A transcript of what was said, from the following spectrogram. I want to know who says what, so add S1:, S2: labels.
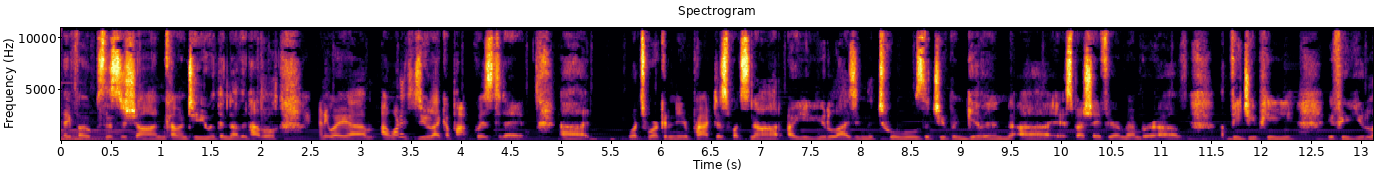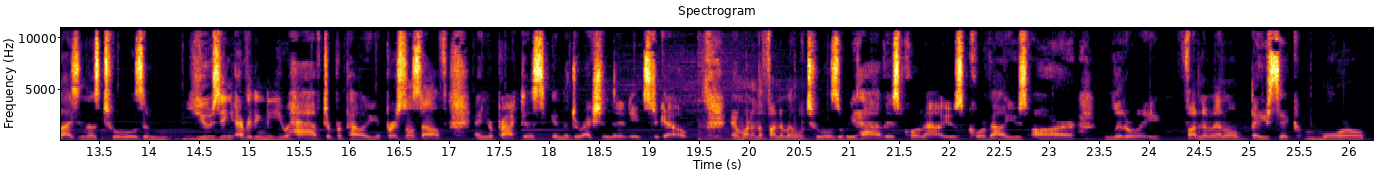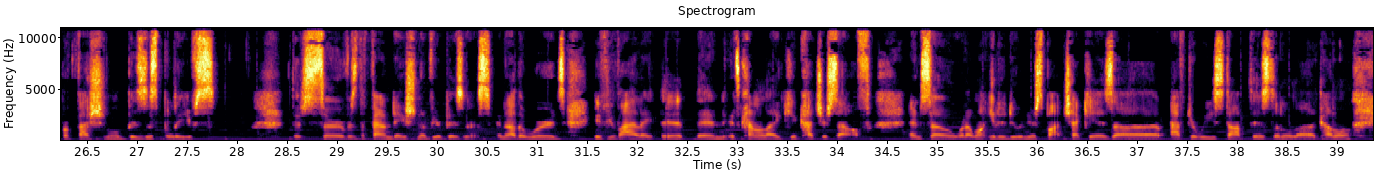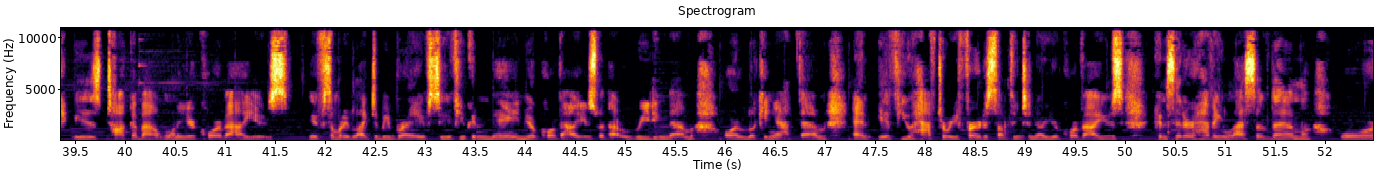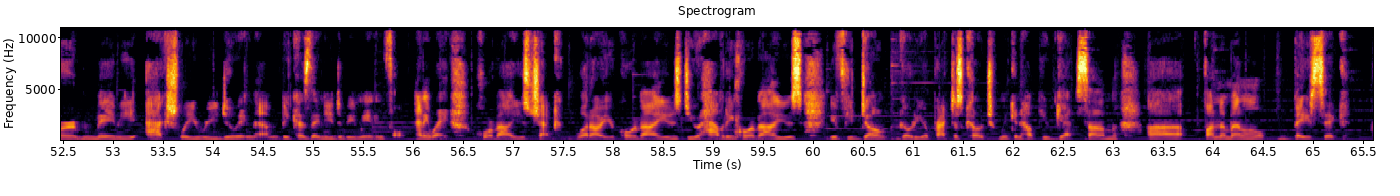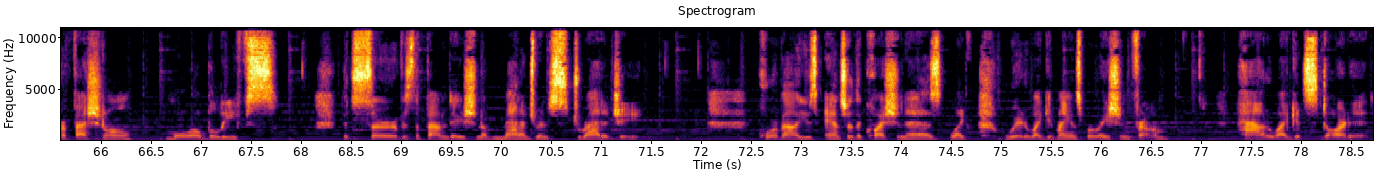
S1: Hey, folks, this is Shawn coming to you with another huddle. Anyway, um, I wanted to do like a pop quiz today. Uh, what's working in your practice? What's not? Are you utilizing the tools that you've been given, uh, especially if you're a member of VGP? If you're utilizing those tools and using everything that you have to propel your personal self and your practice in the direction that it needs to go. And one of the fundamental tools that we have is core values. Core values are literally fundamental, basic, moral, professional business beliefs that serve as the foundation of your business. In other words, if you violate it, then it's kind of like you cut yourself. And so, what I want you to do in your spot check is uh, after we stop this little uh, huddle, is talk about one of your core values if somebody would like to be brave, see if you can name your core values without reading them or looking at them. And if you have to refer to something to know your core values, consider having less of them or maybe actually redoing them because they need to be meaningful. Anyway, core values check. What are your core values? Do you have any core values? If you don't, go to your practice coach and we can help you get some uh, fundamental, basic, professional, moral beliefs that serve as the foundation of management strategy core values answer the question as like where do i get my inspiration from how do I get started?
